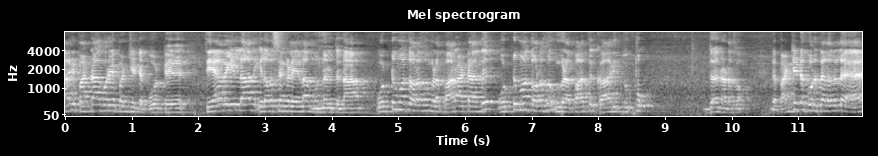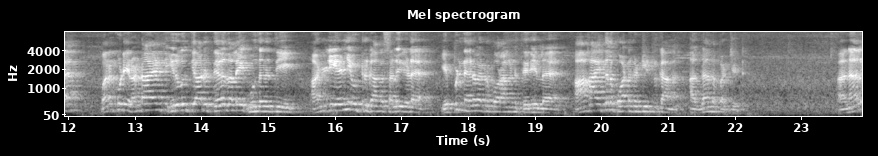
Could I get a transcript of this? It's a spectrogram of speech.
மாதிரி பற்றாக்குறை பட்ஜெட்டை போட்டு தேவையில்லாத இலவசங்களை எல்லாம் முன்னிறுத்தினா ஒட்டுமொத்த உலகம் உங்களை பாராட்டாது ஒட்டுமொத்த உலகம் உங்களை பார்த்து காரி துப்பும். இதுதான் நடக்கும். இந்த பட்ஜெட்டை பொறுத்தளவில் வரக்கூடிய ரெண்டாயிரத்தி இருபத்தி ஆறு தேர்தலை முன்னிறுத்தி அள்ளி அள்ளி விட்டுருக்காங்க சலுகைகளை. எப்படி நிறைவேற்ற போறாங்கன்னு தெரியல. ஆகாயத்தில் கோட்டை கட்டிட்டு இருக்காங்க. அதுதான் இந்த பட்ஜெட் அதனால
